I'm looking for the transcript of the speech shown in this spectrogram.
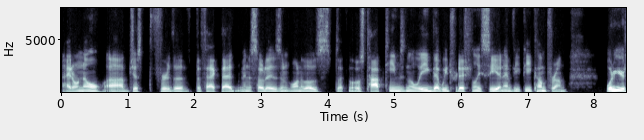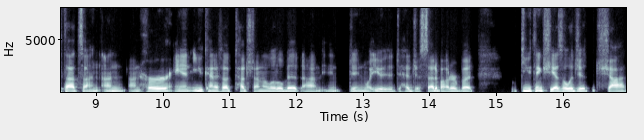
I don't know. Uh, just for the the fact that Minnesota isn't one of those those top teams in the league that we traditionally see an MVP come from. What are your thoughts on on on her? And you kind of touched on a little bit um, in, in what you had just said about her, but do you think she has a legit shot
